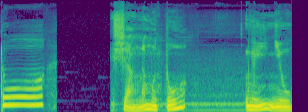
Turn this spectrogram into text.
多 想那么多 nghĩ nhiều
